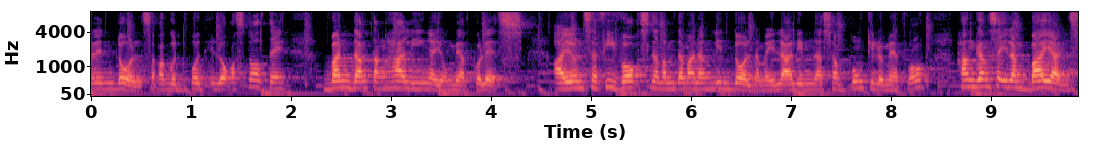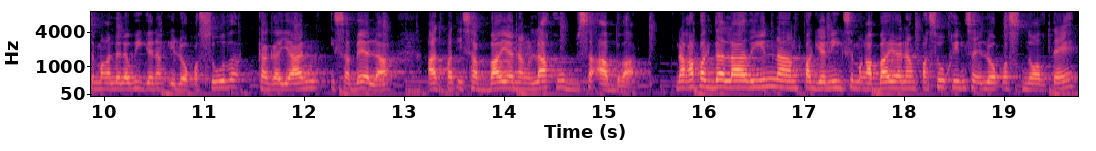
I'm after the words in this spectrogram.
na lindol sa Pagudpod, Ilocos Norte, bandang tanghali ngayong Miyerkules. Ayon sa FIVOX, naramdaman ng lindol na may lalim na 10 kilometro hanggang sa ilang bayan sa mga lalawigan ng Ilocos Sur, Cagayan, Isabela at pati sa bayan ng Lacub sa Abra. Nakapagdala rin ng pagyanig sa mga bayan ng Pasukin sa Ilocos Norte,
